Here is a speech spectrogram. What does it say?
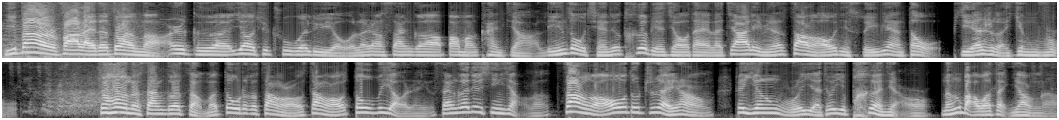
一半发来的段子，二哥要去出国旅游了，让三哥帮忙看家。临走前就特别交代了，家里面的藏獒你随便逗，别惹鹦鹉。之后呢，三哥怎么逗这个藏獒，藏獒都不咬人。三哥就心想了，藏獒都这样，这鹦鹉也就一破鸟，能把我怎样啊？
